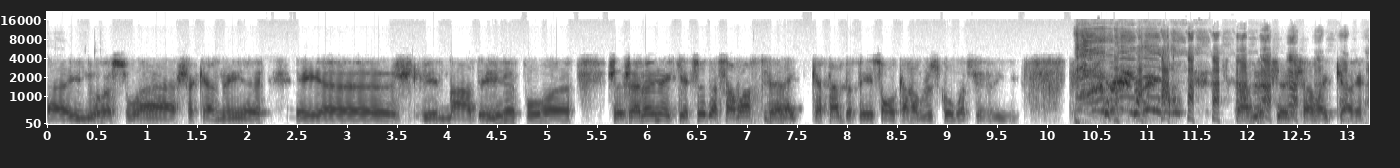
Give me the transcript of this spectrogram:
il nous reçoit chaque année, et je lui ai demandé pour... J'avais une inquiétude à savoir s'il allait être capable de payer son câble jusqu'au mois de février. que ça va être correct.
